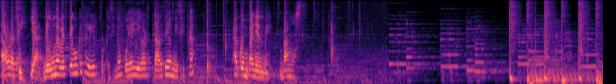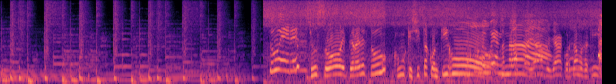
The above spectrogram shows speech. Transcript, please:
Ahora sí, ya, de una vez tengo que salir porque si no voy a llegar tarde a mi cita. Acompáñenme, vamos. Yo soy, pero eres tú. ¿Cómo que cita contigo? Me voy a mi Ana, casa. ya, pues ya, cortamos aquí.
